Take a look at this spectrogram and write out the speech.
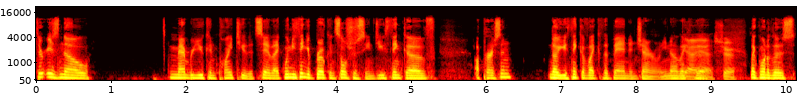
there is no member you can point to that say like when you think of Broken Social Scene, do you think of a person? No, you think of like the band in general. You know, like yeah, the, yeah, sure. like one of those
